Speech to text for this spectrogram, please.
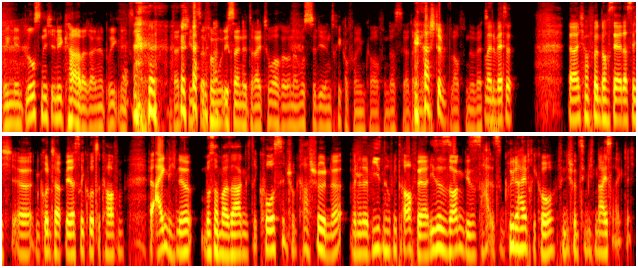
Bring den bloß nicht in die Kader rein, er bringt nichts. Dann schießt er vermutlich seine drei Tore und dann musst du dir ein Trikot von ihm kaufen. Das ist ja deine ja, stimmt. laufende Wette. Meine Wette. Ja, ich hoffe noch sehr, dass ich äh, einen Grund habe, mir das Trikot zu kaufen. Weil eigentlich, ne, muss auch mal sagen, die Trikots sind schon krass schön, ne? Wenn eine Wiesenhof nicht drauf wäre. Diese Saison, dieses grüne Heimtrikot, finde ich schon ziemlich nice eigentlich.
